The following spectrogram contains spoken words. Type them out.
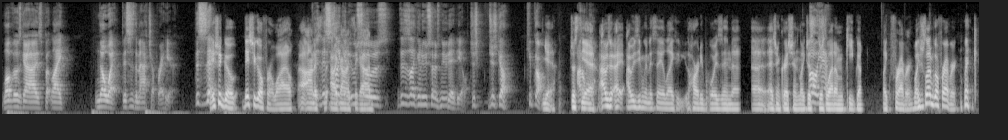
Love those guys, but like, no way. This is the matchup right here. This is it. They should go. They should go for a while. Uh, honestly, this is like, like, an honest to God. Usos. This is like an Usos New Day deal. Just, just go. Keep going. Yeah, just I yeah. think- I was I, I was even gonna say like the Hardy Boys and uh, uh, Edge and Christian. Like just Oh, just yeah. let them keep going. Like forever. Like just let them go forever. Like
